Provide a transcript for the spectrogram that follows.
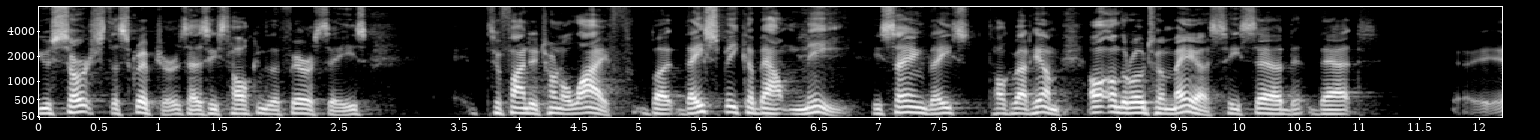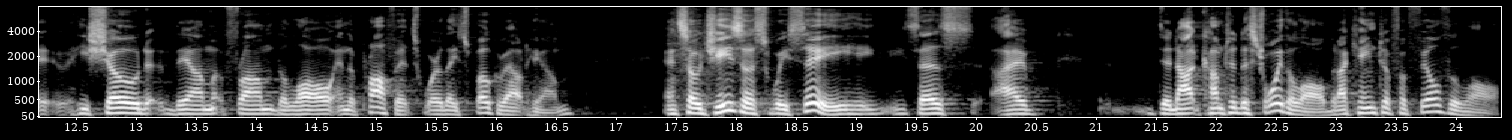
You search the scriptures, as he's talking to the Pharisees, to find eternal life, but they speak about me. He's saying they talk about him. On the road to Emmaus, he said that uh, he showed them from the law and the prophets where they spoke about him. And so, Jesus, we see, he, he says, I did not come to destroy the law, but I came to fulfill the law.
